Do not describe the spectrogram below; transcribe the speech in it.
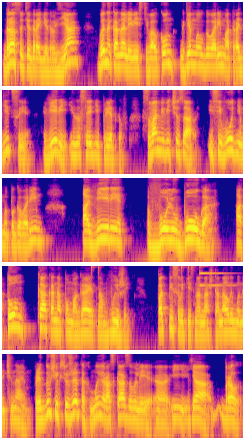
Здравствуйте, дорогие друзья! Вы на канале Вести Волкон, где мы говорим о традиции, вере и наследии предков. С вами Вичезар, и сегодня мы поговорим о вере в волю Бога, о том, как она помогает нам выжить. Подписывайтесь на наш канал и мы начинаем. В предыдущих сюжетах мы рассказывали, э, и я брал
